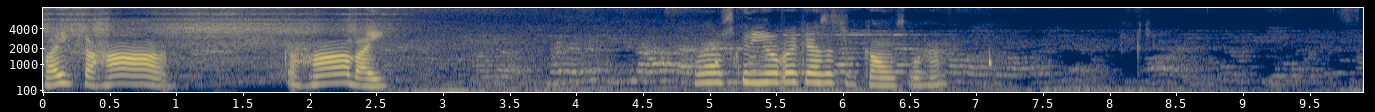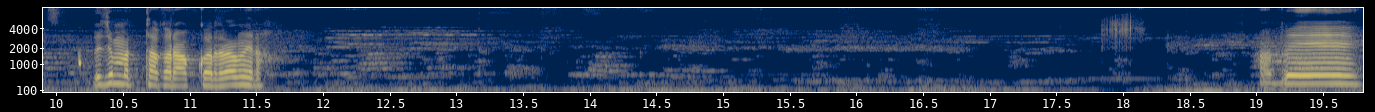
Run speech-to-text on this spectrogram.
भाई कहाँ? कहाँ भाई? होम स्क्रीन पर कैसे चिपकाऊँ उसको है? मत्था खराब कर रहा मेरा। अबे।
